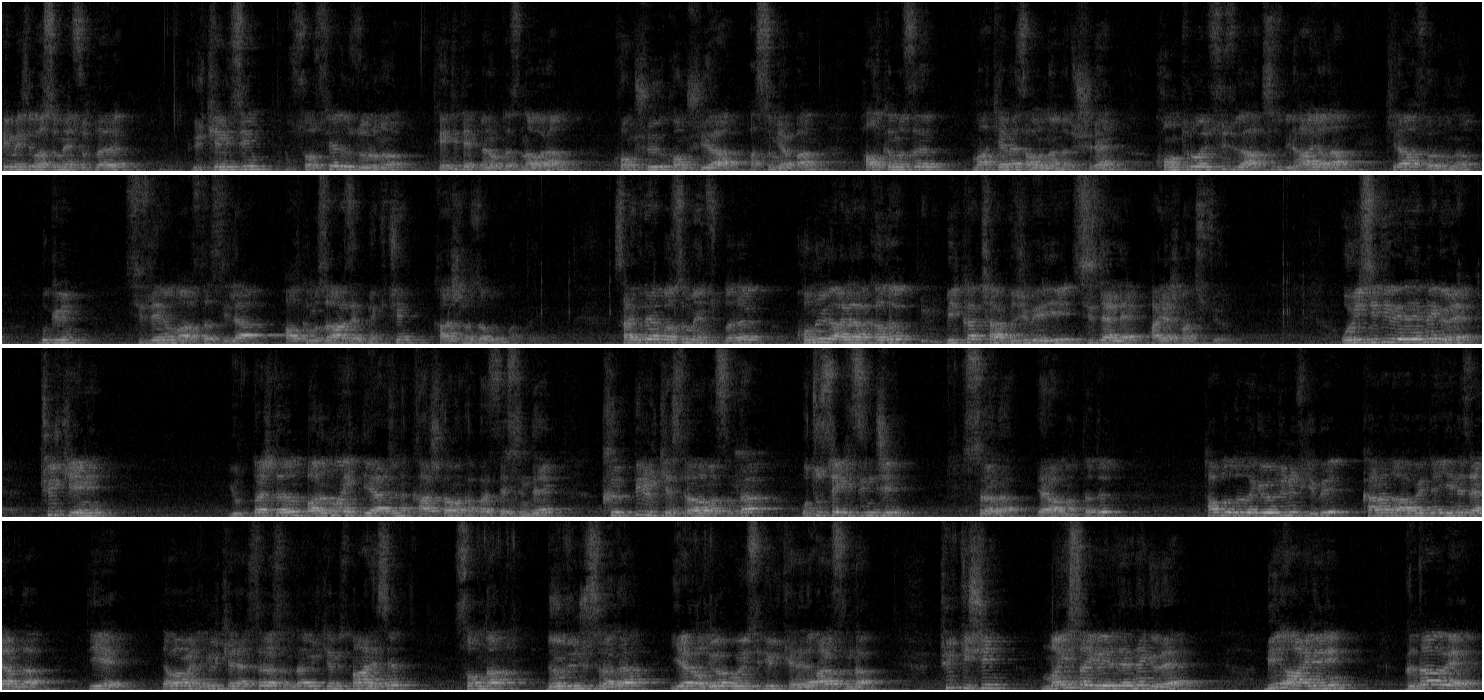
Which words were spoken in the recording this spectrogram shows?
Kıymetli basın mensupları, ülkemizin sosyal huzurunu tehdit etme noktasına varan, komşuyu komşuya hasım yapan, halkımızı mahkeme salonlarına düşüren, kontrolsüz ve haksız bir hal alan kira sorununu bugün sizlerin vasıtasıyla halkımıza arz etmek için karşınızda bulunmaktayım. Saygıdeğer basın mensupları, konuyla alakalı birkaç çarpıcı veriyi sizlerle paylaşmak istiyorum. OECD verilerine göre Türkiye'nin yurttaşların barınma ihtiyacını karşılama kapasitesinde 41 ülke sıralamasında 38. sırada yer almaktadır. Tabloda da gördüğünüz gibi Kanada, ABD, Yeni Zelanda diye devam eden ülkeler sırasında ülkemiz maalesef sondan dördüncü sırada yer alıyor OECD ülkeleri arasında. Türk İş'in Mayıs ayı verilerine göre bir ailenin gıda ve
